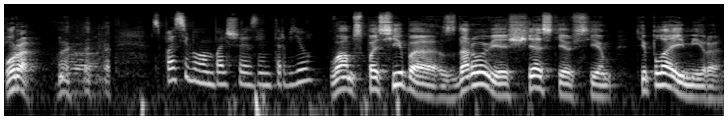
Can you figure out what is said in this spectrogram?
Ура! Спасибо вам большое за интервью. Вам спасибо. Здоровья, счастья всем, тепла и мира.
